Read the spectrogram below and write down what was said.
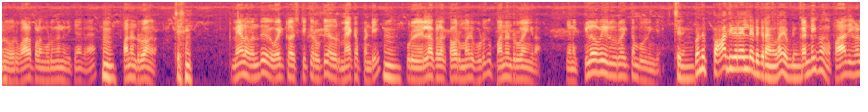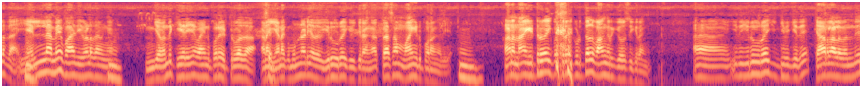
ஒரு ஒரு வாழைப்பழம் கொடுங்கன்னு இது கேட்குறேன் பன்னெண்டு ரூபாங்க சரிங்க. மேலே வந்து ஒயிட் கலர் ஸ்டிக்கர் ஒட்டி அது ஒரு மேக்கப் பண்ணி ஒரு எல்லோ கலர் கவர் மாதிரி போட்டு பன்னெண்டு ரூபாய்ங்கிறான். எனக்கு கிலோவே இருபது ரூபாய்க்கு தான் போகுதுங்க சரிங்க. வந்து பாதி விலையில எடுக்கிறாங்களா எப்படிங்க? கண்டிப்பாங்க. பாதி வேலை தான். எல்லாமே பாதி வேலை தானுங்க. இங்க வந்து கீரையே வாங்கிட்டு போற எட்டு ரூபா தான். ஆனா எனக்கு முன்னாடி அதை இருபது ரூபாய்க்கு விற்கிறாங்க பேசாம வாங்கிட்டு போறாங்க அதையே. ஆனா நான் எட்டு ரூபாய்க்கு பத்து ரூபாய்க்கு கொடுத்தாலும் வாங்குறதுக்கு யோசிக்கிறாங்க. இது இருபது ரூபாய்க்கு இங்க விற்கிது கேரளால வந்து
